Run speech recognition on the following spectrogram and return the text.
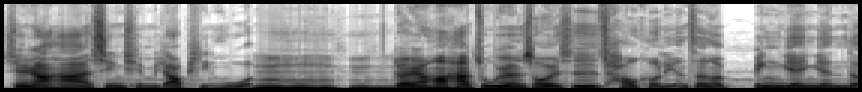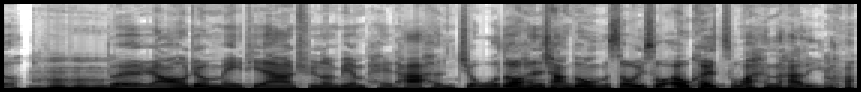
先让他的心情比较平稳。嗯哼哼哼对，然后他住院的时候也是超可怜，真的病恹恹的。嗯、哼哼对，然后就每天啊去那边陪他很久，我都很想跟我们兽医说，哎、欸，我可以住在那里吗？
